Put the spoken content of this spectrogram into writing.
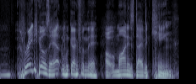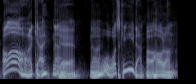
Read yours out, and we'll go from there. Oh, mine is David King. Oh, okay. No. Yeah. No. Oh, what's Kingy done? Oh, hold on.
